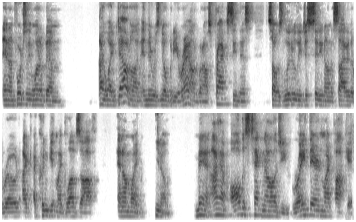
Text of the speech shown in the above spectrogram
And unfortunately, one of them I wiped out on, and there was nobody around when I was practicing this. So I was literally just sitting on the side of the road. I, I couldn't get my gloves off. And I'm like, you know, man, I have all this technology right there in my pocket.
